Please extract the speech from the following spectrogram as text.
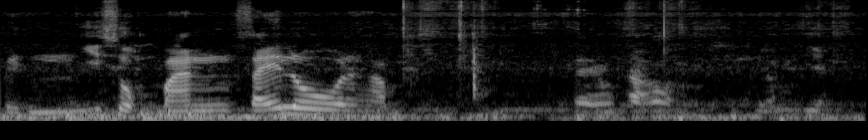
เป็นยี่สกมันไซโลนะครับ ใส่รองเท้าเดี๋ยวเหยียบเยียบ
